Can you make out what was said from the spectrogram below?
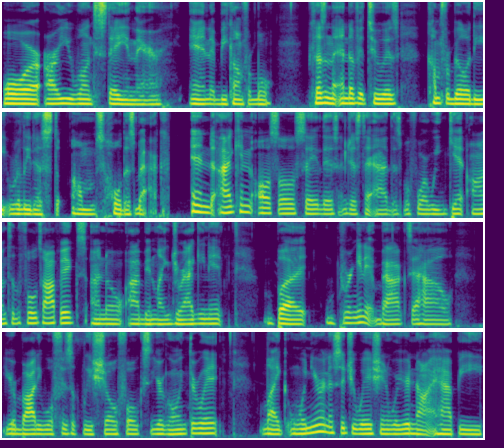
Or are you willing to stay in there and be comfortable? Because in the end of it too is comfortability really just um hold us back. And i can also say this and just to add this before we get on to the full topics i know i've been like dragging it but bringing it back to how your body will physically show folks you're going through it like when you're in a situation where you're not happy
